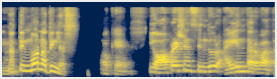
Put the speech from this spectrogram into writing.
Nothing more nothing less okay. ఈ ఆపరేషన్ సింధూర్ అయిన తర్వాత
